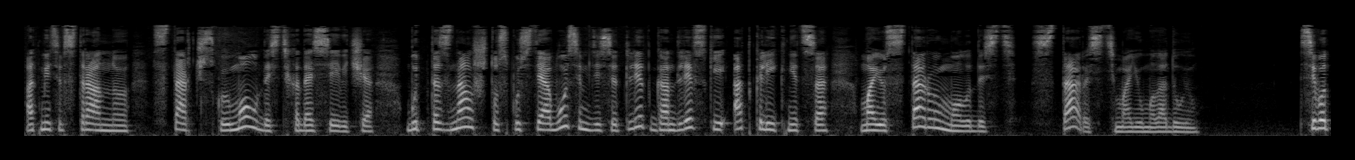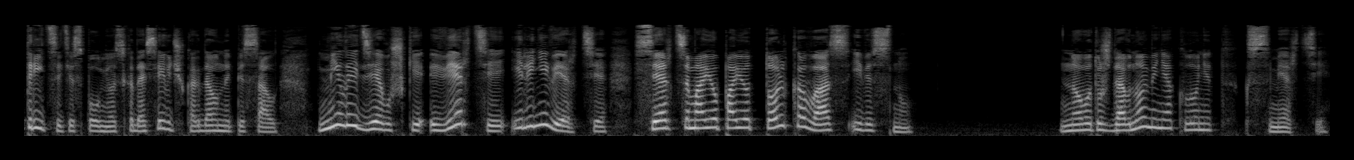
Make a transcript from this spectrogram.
отметив странную старческую молодость Ходосевича, будто знал, что спустя 80 лет Гондлевский откликнется «Мою старую молодость, старость мою молодую». Всего 30 исполнилось Ходосевичу, когда он написал «Милые девушки, верьте или не верьте, сердце мое поет только вас и весну». Но вот уж давно меня клонит к смерти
